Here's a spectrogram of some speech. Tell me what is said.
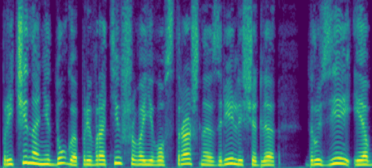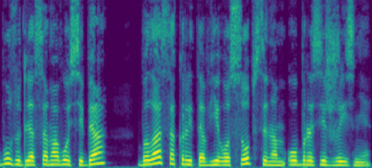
Причина недуга, превратившего его в страшное зрелище для друзей и обузу для самого себя, была сокрыта в его собственном образе жизни.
